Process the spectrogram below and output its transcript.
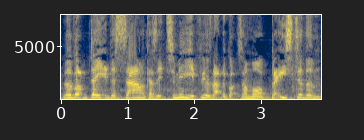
They've updated the sound because it to me it feels like they've got some more bass to them.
